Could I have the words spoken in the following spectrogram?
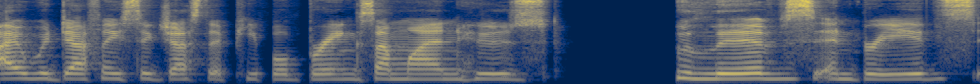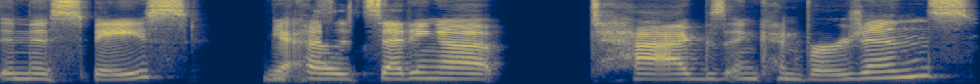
I would definitely suggest that people bring someone who's who lives and breathes in this space yes. because setting up tags and conversions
